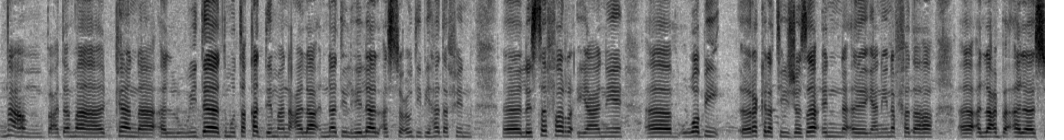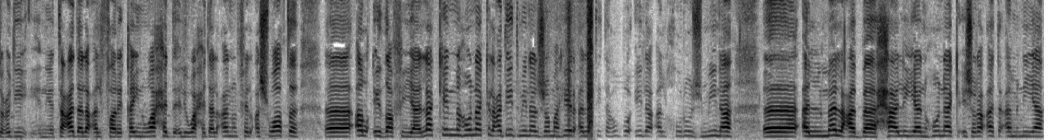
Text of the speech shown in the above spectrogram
نعم بعدما كان الوداد متقدما على نادي الهلال السعودي بهدف لصفر يعني وب ركلة جزاء يعني نفذها اللاعب السعودي يعني تعادل الفريقين واحد لواحد الآن في الأشواط الإضافية. لكن هناك العديد من الجماهير التي تهب إلى الخروج من الملعب. حاليا هناك إجراءات أمنية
